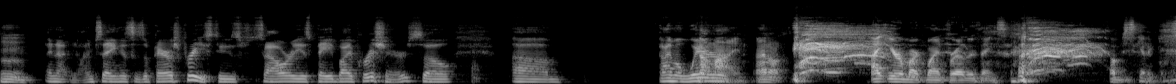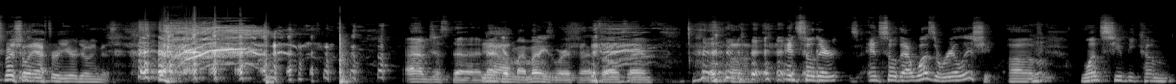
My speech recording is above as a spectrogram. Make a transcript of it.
Mm. And I, you know, I'm saying this as a parish priest whose salary is paid by parishioners. So um, I'm aware. Not mine. I don't. I earmark mine for other things. I'm just kidding. especially after a year doing this. I'm just uh, not Yeah. getting my money's worth. That's all I'm saying. Uh, and so there, and so that was a real issue of Mhm. once you become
